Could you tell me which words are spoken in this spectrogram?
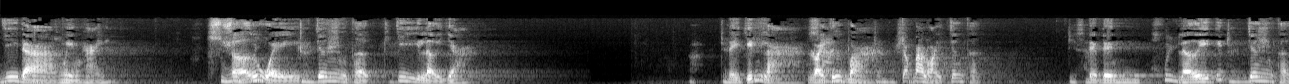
Di Đà nguyện hải, Sở huệ chân thật chi lợi giả. Đây chính là loại thứ ba Trong ba loại chân thật. Đề định lợi ích chân thật.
